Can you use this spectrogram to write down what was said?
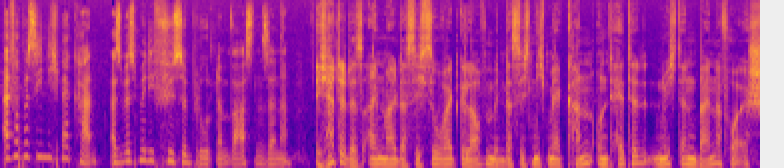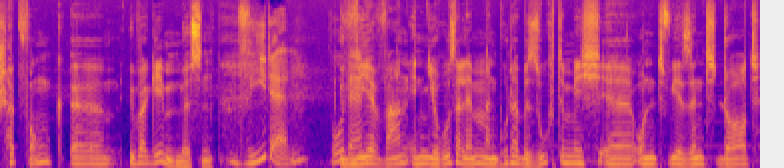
Einfach bis ich nicht mehr kann. Also bis mir die Füße bluten im wahrsten Sinne. Ich hatte das einmal, dass ich so weit gelaufen bin, dass ich nicht mehr kann und hätte mich dann beinahe vor Erschöpfung äh, übergeben müssen. Wie denn? Wo denn? Wir waren in Jerusalem, mein Bruder besuchte mich äh, und wir sind dort.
